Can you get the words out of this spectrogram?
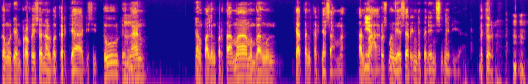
kemudian profesional bekerja di situ dengan yang paling pertama membangun ikatan kerjasama tanpa Iya. harus menggeser independensi media. Betul. Mm-mm.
